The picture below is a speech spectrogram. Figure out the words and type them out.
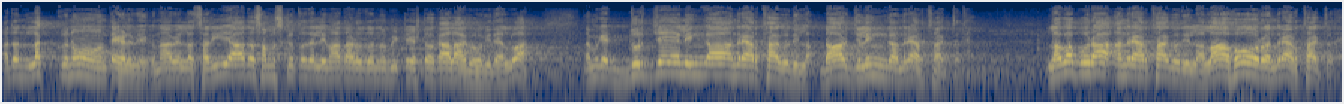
ಅದನ್ನು ಲಕ್ನೋ ಅಂತ ಹೇಳಬೇಕು. ನಾವೆಲ್ಲ ಸರಿಯಾದ ಸಂಸ್ಕೃತದಲ್ಲಿ ಮಾತಾಡೋದನ್ನು ಬಿಟ್ಟು ಎಷ್ಟೋ ಕಾಲ ಆಗಿ ಹೋಗಿದೆ ಅಲ್ವಾ? ನಮಗೆ ದುರ್ಜಯಲಿಂಗ ಅಂದರೆ ಅರ್ಥ ಆಗೋದಿಲ್ಲ. ಡಾರ್ಜಿಲಿಂಗ್ ಅಂದರೆ ಅರ್ಥ ಆಗ್ತದೆ. ಲವಪುರ ಅಂದರೆ ಅರ್ಥ ಆಗೋದಿಲ್ಲ. ಲಾಹೋರ್ ಅಂದರೆ ಅರ್ಥ ಆಗ್ತದೆ.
